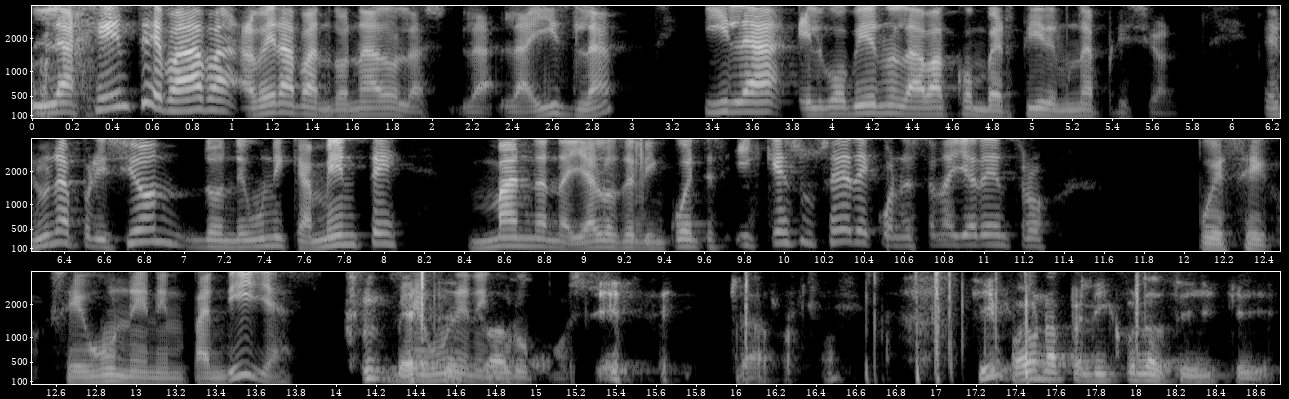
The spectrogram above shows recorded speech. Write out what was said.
la gente va a haber abandonado la, isla y la, el gobierno la va a convertir en una prisión. En una prisión donde únicamente mandan allá los delincuentes. ¿Y qué sucede cuando están allá adentro? Pues se, unen en pandillas, se unen en grupos. Claro. Sí, fue una película así que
